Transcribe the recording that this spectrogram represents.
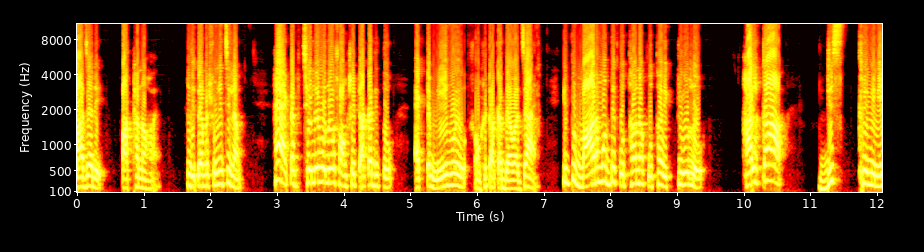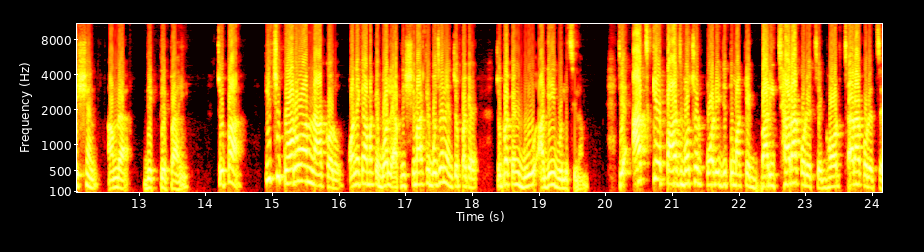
বাজারে পাঠানো হয়। যেটা আমরা শুনেছিলাম। হ্যাঁ একটা ছেলে হলেও সংসারে টাকা দিত একটা মেয়ে হয়েও সংসারে টাকা দেওয়া যায়। কিন্তু মার মধ্যে কোথাও না কোথাও একটু হলো হালকা ডিসক্রিমিনেশন আমরা দেখতে পাই। চোপা, কিছু করো আর না করো। অনেকে আমাকে বলে, আপনি সীমাকে বোঝালেন? চোপাকে চোপাকে আমি বহু আগেই বলেছিলাম যে আজকে পাঁচ বছর পরে যে তোমাকে বাড়ি ছাড়া করেছে, ঘর ছাড়া করেছে,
